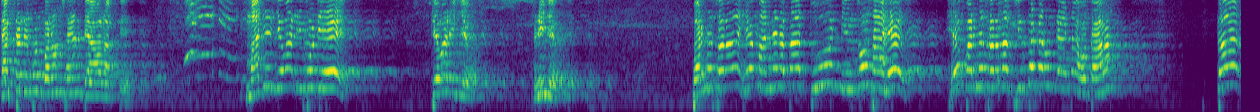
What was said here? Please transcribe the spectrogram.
डॉक्टर रिपोर्ट बनवून साहेब द्यावा लागते. माझी जेव्हा रिपोर्ट ये तेव्हा रिजेक्ट रिजेक्ट परमेश्वराला हे मान्य नव्हता तू निर्दोष आहेस. हे परमेश्वराला सिद्ध करून द्यायचा होता. तर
